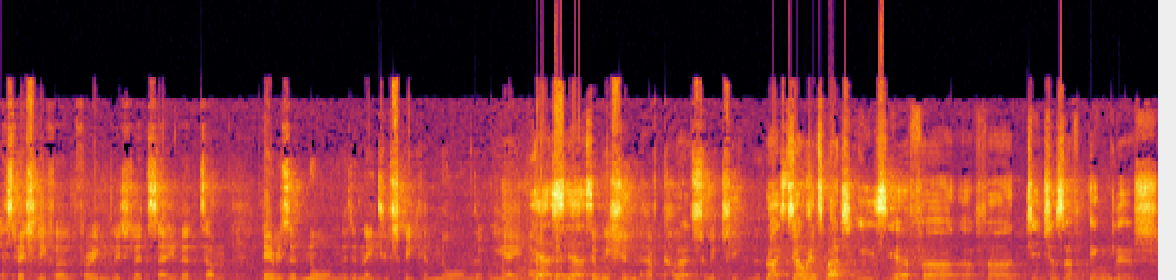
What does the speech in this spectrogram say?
especially for, for English, let's say, that um, there is a norm, there's a native speaker norm that we aim at. Yes, that, yes. that we shouldn't have code Right. switching. Right, so it's wrong. much easier for, for teachers of English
